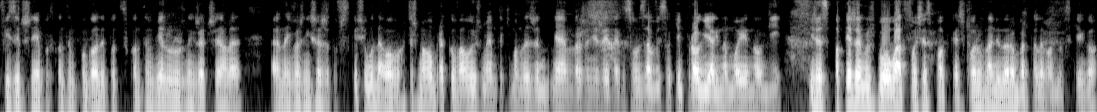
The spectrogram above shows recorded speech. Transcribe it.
fizycznie, pod kątem pogody, pod kątem wielu różnych rzeczy, ale e, najważniejsze, że to wszystko się udało, bo chociaż mało brakowało, już miałem taki moment, że miałem wrażenie, że jednak to są za wysokie progi jak na moje nogi i że z papieżem już było łatwo się spotkać w porównaniu do Roberta Lewandowskiego,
